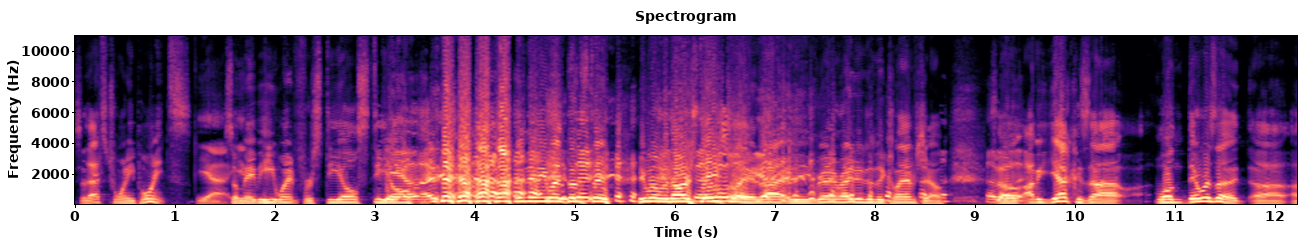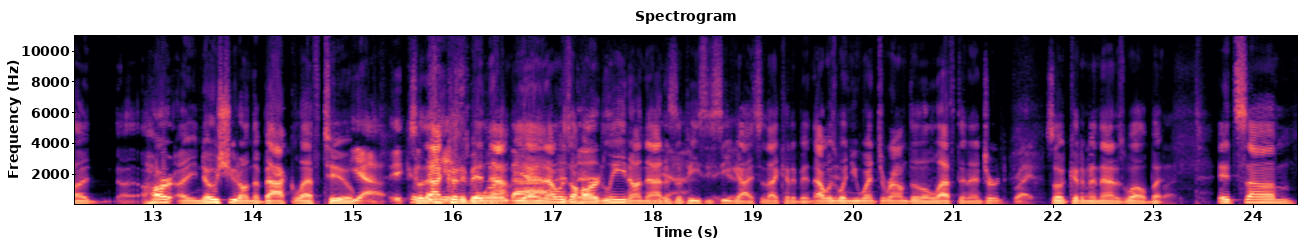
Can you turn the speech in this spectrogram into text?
So that's 20 points. Yeah, So it- maybe he went for steel, steel. Yeah. and then he went to the stage, he went with our stage Oh, plan, yeah. right? And he ran right into the clamshell. So. I mean, yeah, because uh, well, there was a uh, a, a hard a no shoot on the back left too. Yeah, it could so that could have been that. Yeah, and that was a and hard then- lean on that as a PCC guy. So that could have been that was when you went around to the left and entered. Right. So it could have been that as well. But, But- it's um,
